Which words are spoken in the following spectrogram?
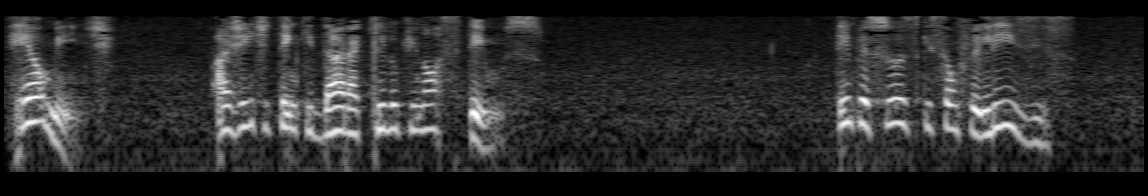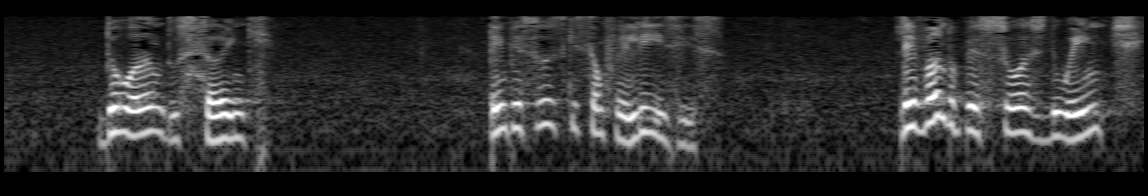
realmente, a gente tem que dar aquilo que nós temos. Tem pessoas que são felizes doando sangue. Tem pessoas que são felizes levando pessoas doentes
